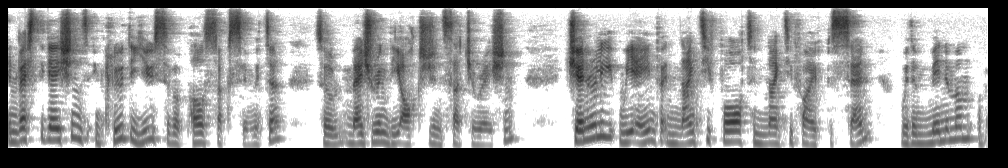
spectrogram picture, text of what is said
Investigations include the use of a pulse oximeter, so measuring the oxygen saturation. Generally, we aim for 94 to 95% with a minimum of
